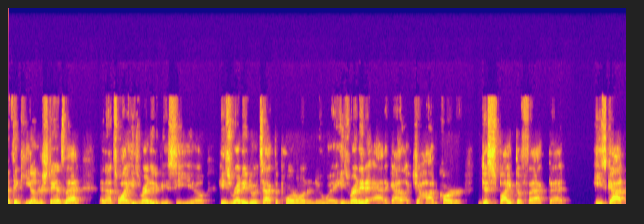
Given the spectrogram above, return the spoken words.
I think he understands that, and that's why he's ready to be CEO. He's ready to attack the portal in a new way. He's ready to add a guy like Ja'Had Carter, despite the fact that he's got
